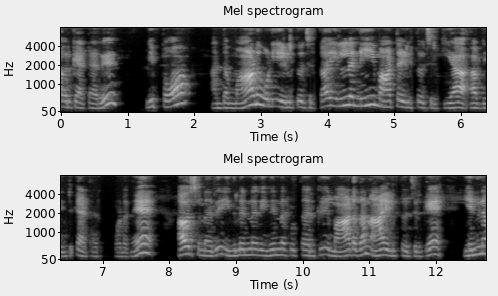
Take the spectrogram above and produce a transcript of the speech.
அவர் கேட்டார் இப்போது அந்த மாடு ஒனியை இழுத்து வச்சுருக்கா? இல்லை நீ மாட்டை இழுத்து வச்சுருக்கியா? அப்படின்ட்டு கேட்டார். உடனே அவர் சொன்னார் இதில் என்ன இது என்ன குத்தா இருக்குது மாடை தான் நான் இழுத்து வச்சுருக்கேன். என்ன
